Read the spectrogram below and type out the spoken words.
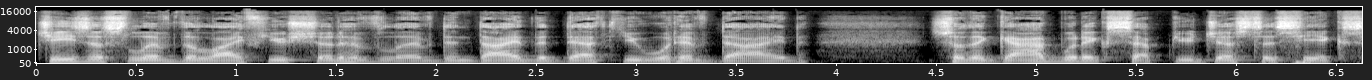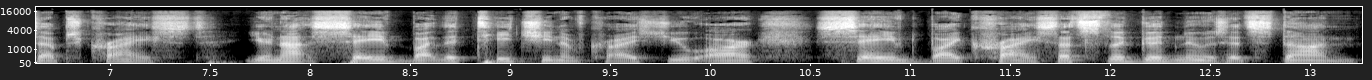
Jesus lived the life you should have lived and died the death you would have died so that God would accept you just as he accepts Christ. You're not saved by the teaching of Christ. You are saved by Christ. That's the good news. It's done.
